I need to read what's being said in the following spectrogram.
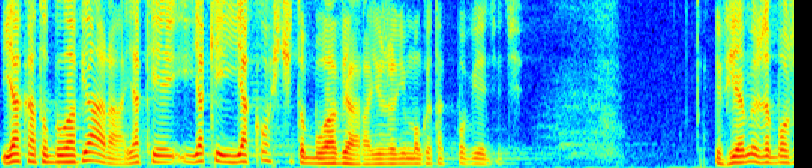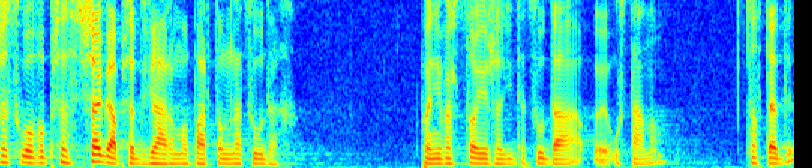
jaka to była wiara, jakiej, jakiej jakości to była wiara, jeżeli mogę tak powiedzieć. Wiemy, że Boże Słowo przestrzega przed wiarą opartą na cudach. Ponieważ co, jeżeli te cuda y, ustaną? Co wtedy?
